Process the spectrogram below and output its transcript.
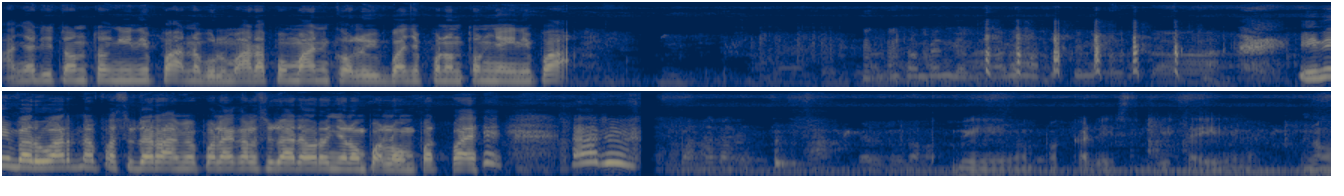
Hanya ditonton ini Pak, nah belum ada pemain kok lebih banyak penontonnya ini Pak. Ini baru warna Pak sudah rame apalagi kalau sudah ada orangnya lompat-lompat Pak. Aduh. Nih Pak Kades kita ini nah. No.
